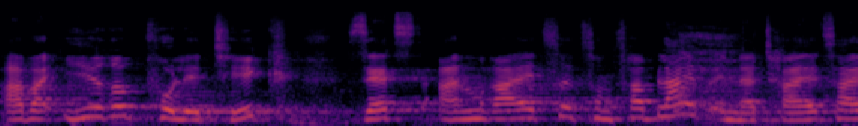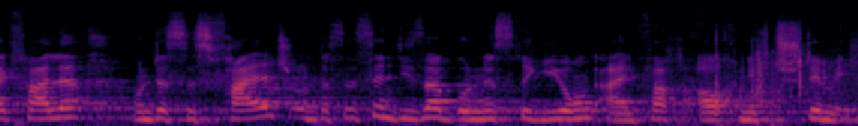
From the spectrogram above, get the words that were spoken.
Aber Ihre Politik setzt Anreize zum Verbleib in der Teilzeitfalle. Und das ist falsch, und das ist in dieser Bundesregierung einfach auch nicht stimmig.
